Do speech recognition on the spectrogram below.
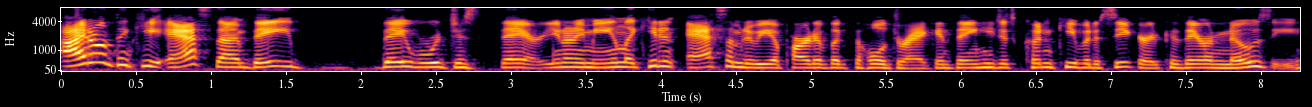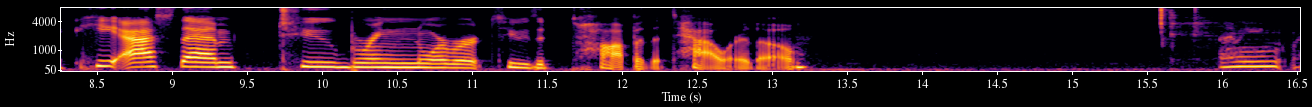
I don't think he asked them. They they were just there. You know what I mean? Like he didn't ask them to be a part of like the whole dragon thing. He just couldn't keep it a secret because they were nosy. He asked them to bring Norbert to the top of the tower, though. I mean, I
